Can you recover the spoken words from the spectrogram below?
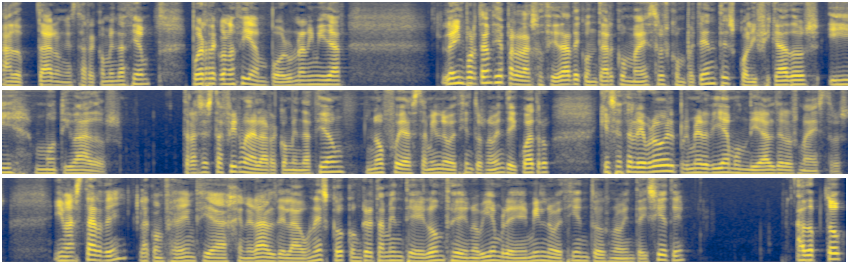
adoptaron esta recomendación, pues reconocían por unanimidad la importancia para la sociedad de contar con maestros competentes, cualificados y motivados. Tras esta firma de la recomendación, no fue hasta 1994 que se celebró el primer Día Mundial de los Maestros. Y más tarde, la Conferencia General de la UNESCO, concretamente el 11 de noviembre de 1997, adoptó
